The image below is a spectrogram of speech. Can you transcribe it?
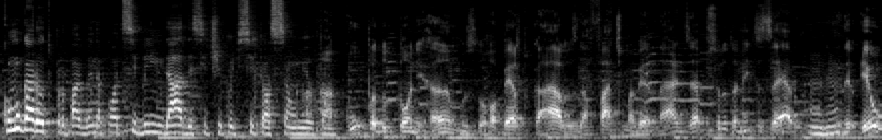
Como o garoto propaganda pode se blindar desse tipo de situação, Milton? A culpa do Tony Ramos, do Roberto Carlos, da Fátima Bernardes é absolutamente zero. Uhum. Eu,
